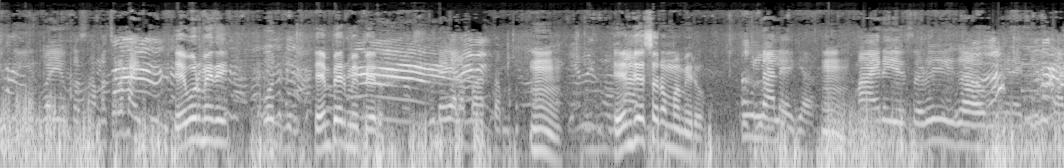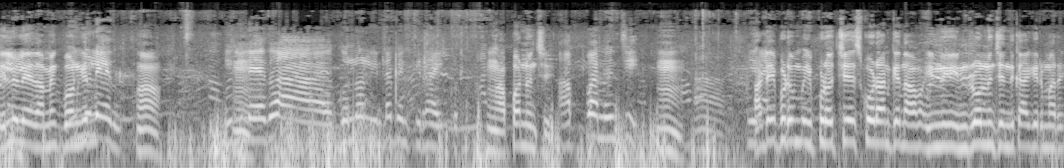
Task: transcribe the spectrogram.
ఇప్పుడు ఇరవై ఒక్క సంవత్సరం అవుతుంది ఏ ఊరు మీది? ఏం పేరు మీ పేరు. ఏం చేస్తారమ్మా మీరు? ఇక. మా ఆయన చేస్తాడు ఇక ఇల్లు లేదా మీకు భువనగిరి లేదు. ఇల్లు లేదు ఆ గొల్లోళ్ళ ఇంట్లో కిరాయికుంటాం ఉమ్, అప్పటి నుంచి? అప్పటి నుంచి. అంటే ఇప్పుడు ఇప్పుడు వచ్చి చేసుకోవడానికి నా- ఇన్ని ఇన్ని రోజుల నుంచి ఎందుకు ఆగిరు మరి?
